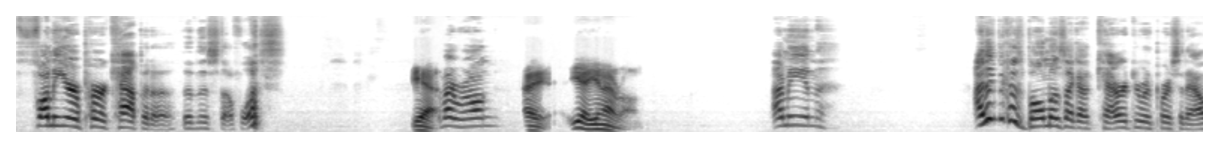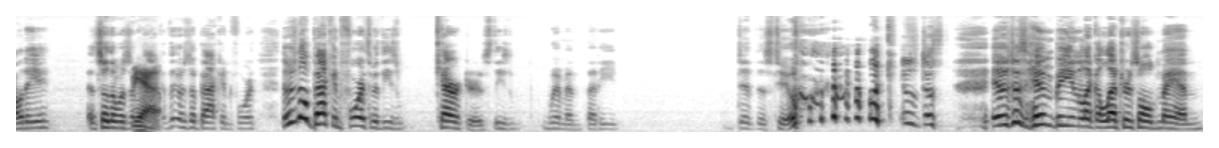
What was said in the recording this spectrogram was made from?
funnier per capita than this stuff was. yeah, Am I wrong? I yeah, you're not wrong. I mean, I think because Bulma's like a character with personality, and so there was a Yeah. back, there was a back and forth. There was no back and forth with these characters, these women that he did this to. like it was just, it was just him being like a lecherous old man,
